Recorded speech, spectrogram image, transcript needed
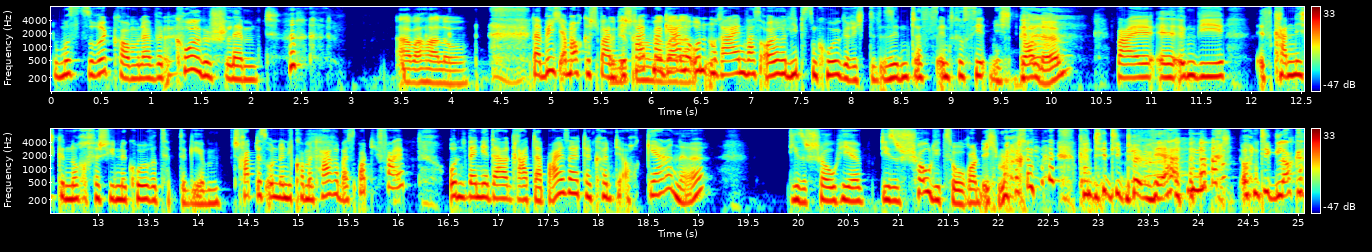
Du musst zurückkommen und dann wird Kohl geschlemmt. Aber hallo. Da bin ich aber auch gespannt. Ihr schreibt mal gerne weiter. unten rein, was eure liebsten Kohlgerichte sind. Das interessiert mich dolle. Weil äh, irgendwie, es kann nicht genug verschiedene Kohlrezepte geben. Schreibt es unten in die Kommentare bei Spotify. Und wenn ihr da gerade dabei seid, dann könnt ihr auch gerne diese Show hier, diese Show, die Zora und ich machen, könnt ihr die bewerten und die Glocke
